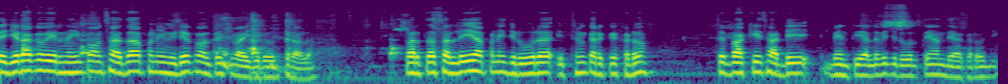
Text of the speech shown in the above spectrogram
ਤੇ ਜਿਹੜਾ ਕੋਈ ਵੀਰ ਨਹੀਂ ਪਹੁੰਚ ਸਕਦਾ ਆਪਣੀ ਵੀਡੀਓ ਕਾਲ ਤੇ ਚਵਾਈ ਜ਼ਰੂਰ ਕਰਾ ਲਓ। ਪਰ ਤਸੱਲੀ ਆਪਣੀ ਜ਼ਰੂਰ ਇੱਥੋਂ ਕਰਕੇ ਖੜੋ ਤੇ ਬਾਕੀ ਸਾਡੀ ਬੇਨਤੀ ਵੱਲ ਵੀ ਜ਼ਰੂਰ ਧਿਆਨ ਦਿਆ ਕਰੋ ਜੀ।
